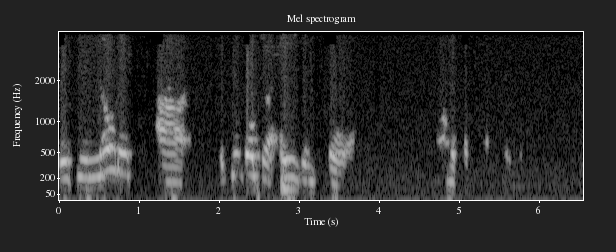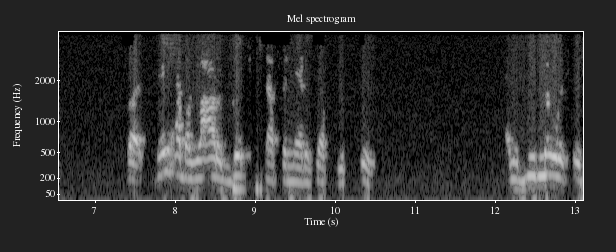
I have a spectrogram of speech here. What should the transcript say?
If you notice, uh, if you go to an Asian store, but they have a lot of good stuff in there to help you too. And if you notice, they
